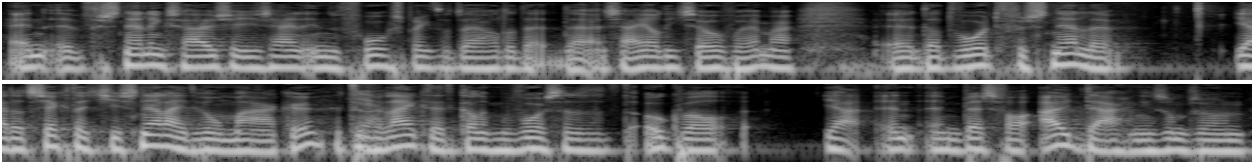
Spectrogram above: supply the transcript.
en uh, versnellingshuizen, je zei in het voorgesprek dat wij hadden, daar, daar zei al iets over, hè, maar uh, dat woord versnellen ja, dat zegt dat je snelheid wil maken. Tegelijkertijd kan ik me voorstellen dat het ook wel ja, een, een best wel uitdaging is om, zo'n,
